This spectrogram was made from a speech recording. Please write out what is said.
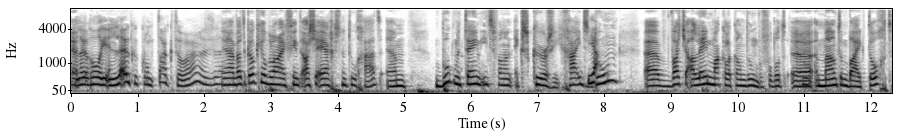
En dan rol je in leuke contacten, hoor. Dus, eh, Ja, wat ik ook heel belangrijk vind als je ergens naartoe gaat... ehm, boek meteen iets van een excursie. Ga iets Ja. doen eh, wat je alleen makkelijk kan doen. Bijvoorbeeld eh, Ja. een mountainbike tocht.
